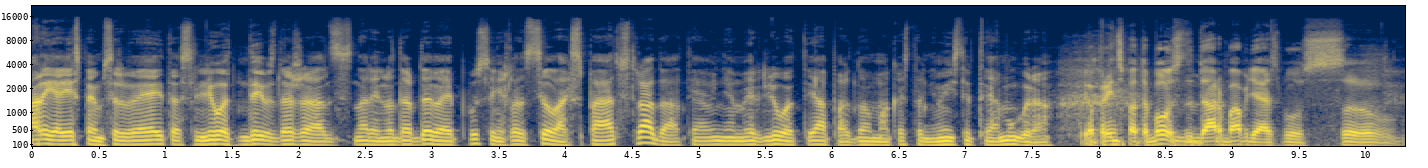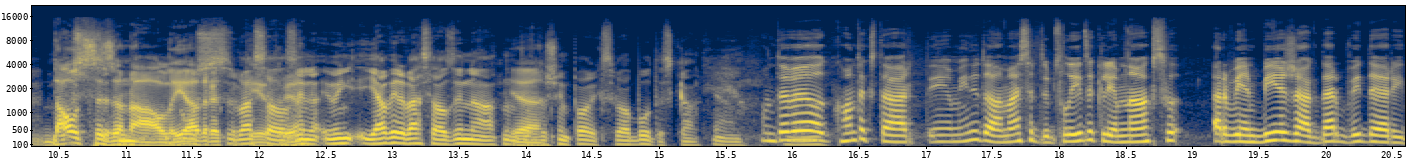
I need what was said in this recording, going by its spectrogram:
arī ir iespējams ar vēju. Tas ir ļoti divas dažādas, arī no darba devēja puses, lai tas cilvēks spētu strādāt. Jā, viņam ir ļoti jāpārdomā, kas tam īsti ir tajā mugurā. Jo, principā, tā būs darba apģērbs, būs uh, daudz sezonāli. Jā, Būs respektīvi, vesela jā. zina- jau ir vesela zinātne, tas šim paliks vēl būtiskāk. Jā. Un te vēl kontekstā ar tiem individuāliem aizsardzības līdzekļiem nāks arvien biežāk darba vidē arī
